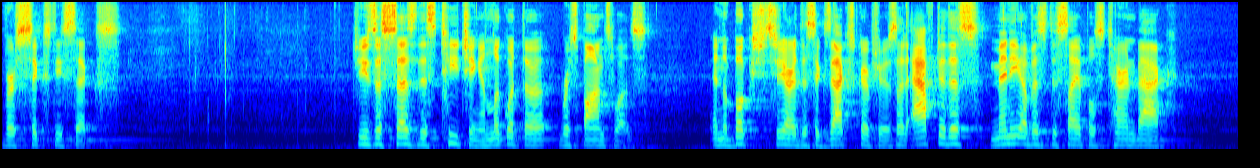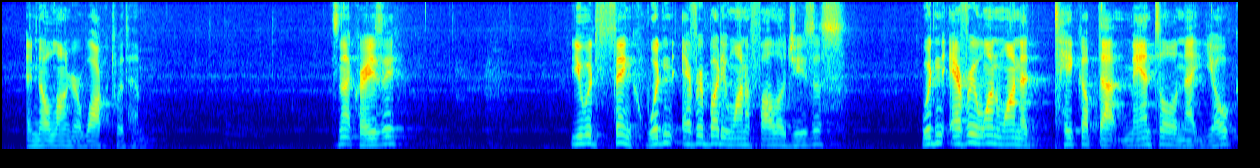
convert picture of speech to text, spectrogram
verse 66. Jesus says this teaching, and look what the response was. In the book shared this exact scripture. It said, After this, many of his disciples turned back and no longer walked with him. Isn't that crazy? You would think, wouldn't everybody want to follow Jesus? Wouldn't everyone want to take up that mantle and that yoke?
